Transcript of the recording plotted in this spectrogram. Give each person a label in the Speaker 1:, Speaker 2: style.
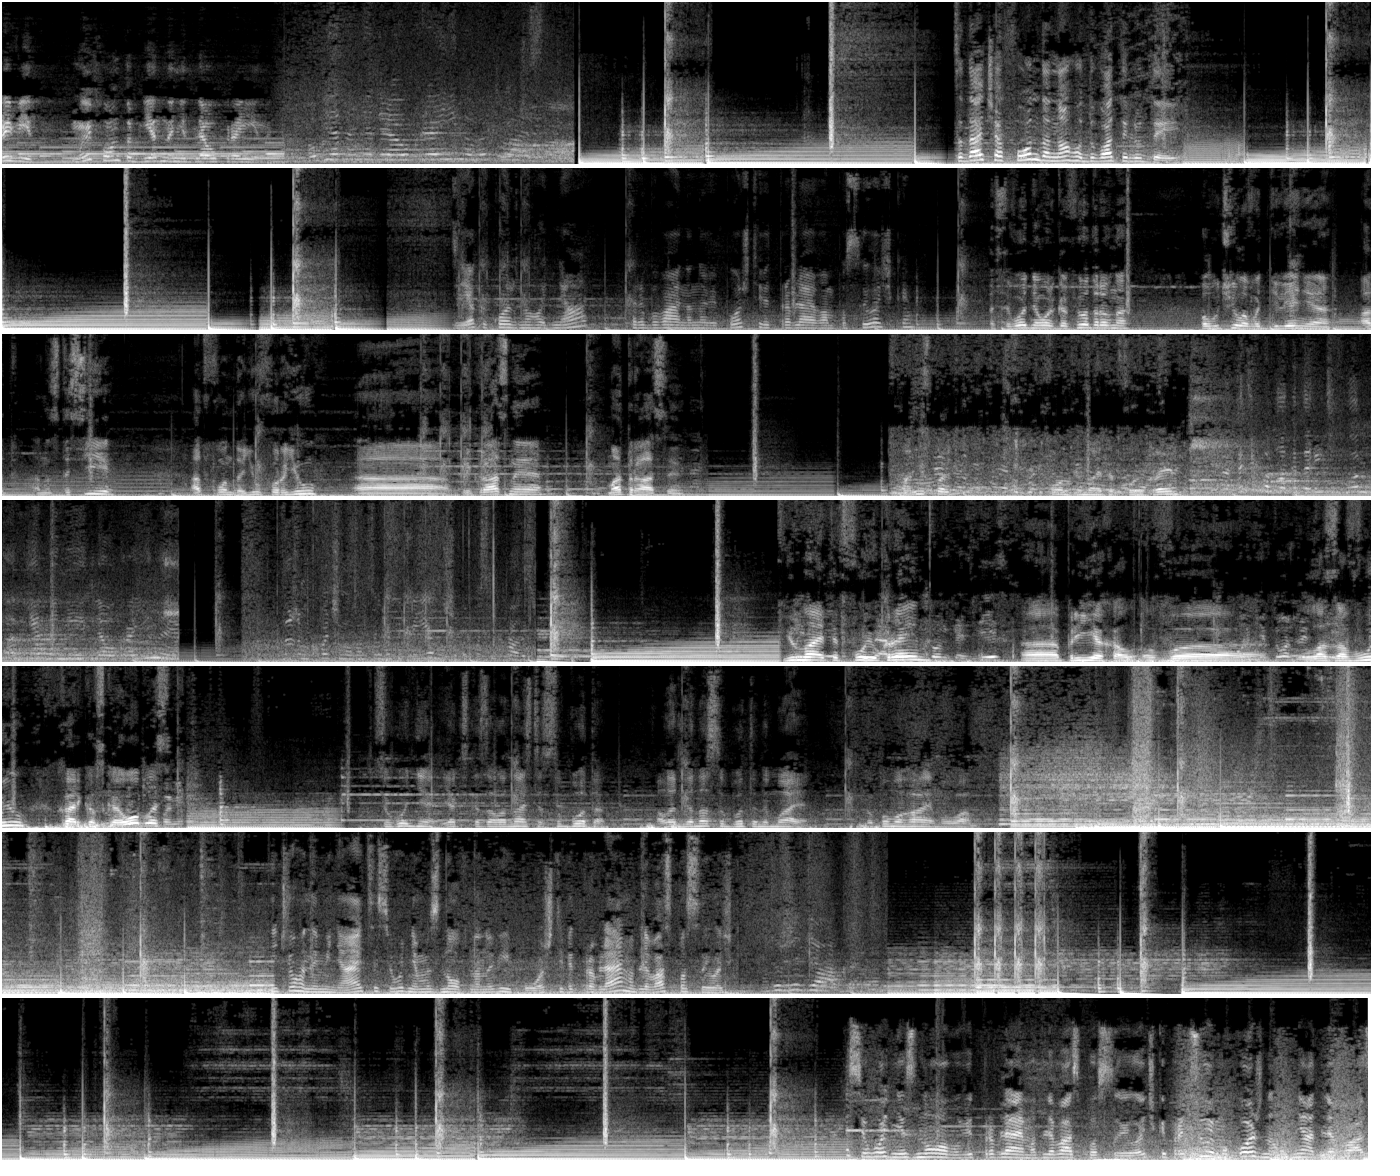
Speaker 1: Привіт! Ми фонд об'єднані для України.
Speaker 2: Об'єднання для України ви класні.
Speaker 1: Задача фонду нагодувати людей. Як і кожного дня перебуваю на новій пошті, відправляю вам посилочки.
Speaker 3: А Сегодня Ольга Федоровна получила в отделение от Анастасии, от фонда U4U а, прекрасные матрасы. Борисполь, фонд United for Ukraine.
Speaker 4: Хочу поблагодарити фонд «Об'єднані для України. Дуже ми хочемо вам зробити приємно, щоб ви посміхалися.
Speaker 3: United for Ukraine а, приехал в Лозовую, Харьковская область.
Speaker 5: Сьогодні, як сказала Настя, субота, але для нас суботи немає. Допомагаємо вам.
Speaker 1: Нічого не міняється. Сьогодні ми знов на новій пошті відправляємо для вас посилочки.
Speaker 2: Дуже дякую.
Speaker 1: Сьогодні знову відправляємо для вас посилочки. Працюємо кожного дня для вас.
